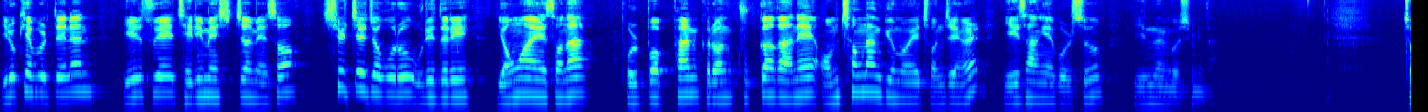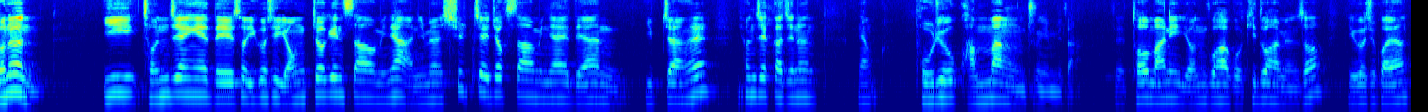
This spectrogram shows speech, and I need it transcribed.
이렇게 볼 때는 예수의 재림의 시점에서 실제적으로 우리들이 영화에서나 볼 법한 그런 국가 간의 엄청난 규모의 전쟁을 예상해 볼 수 있는 것입니다. 저는 이 전쟁에 대해서 이것이 영적인 싸움이냐 아니면 실제적 싸움이냐에 대한 입장을 현재까지는 그냥 보류 관망 중입니다. 네, 더 많이 연구하고 기도하면서 이것이 과연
